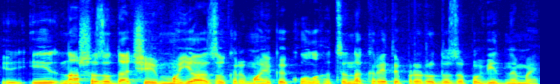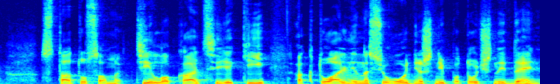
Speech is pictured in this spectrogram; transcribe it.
І, і наша задача, і моя, зокрема, як еколога, це накрити природозаповідними статусами ті локації, які актуальні на сьогоднішній поточний день.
